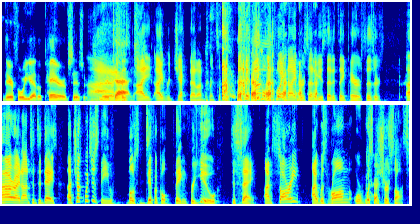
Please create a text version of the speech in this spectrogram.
Therefore, you have a pair of scissors. and Ah, they're attached. I, I reject that on principle. 51.9% of you said it's a pair of scissors. All right, on to today's. Uh, Chuck, which is the most difficult thing for you to say? I'm sorry, I was wrong, or Worcestershire sauce?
